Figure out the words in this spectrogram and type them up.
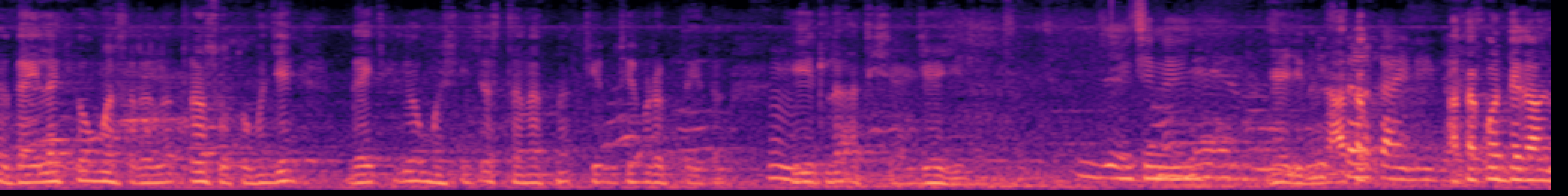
तर गाईला किंवा म्हसराला त्रास होतो. म्हणजे गाईच्या किंवा म्हशीच्या स्तनातनं थेंब रक्त येतं. हे इथलं अतिशय. जय अजिना जय नाही आता कोणत्या गावाला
